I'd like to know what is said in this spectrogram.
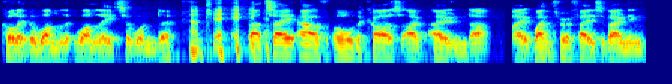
call it the one one liter wonder. Okay. but I'd say out of all the cars I've owned, I, went through a phase of owning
